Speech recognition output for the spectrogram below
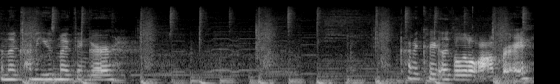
and then kind of use my finger kind of create like a little ombre.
